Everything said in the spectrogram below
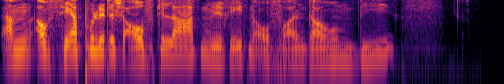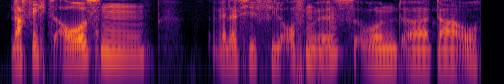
Ähm, auch sehr politisch aufgeladen. Wir reden auch vor allem darum, wie nach rechts außen relativ viel offen ist und äh, da auch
